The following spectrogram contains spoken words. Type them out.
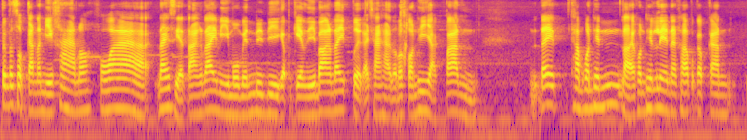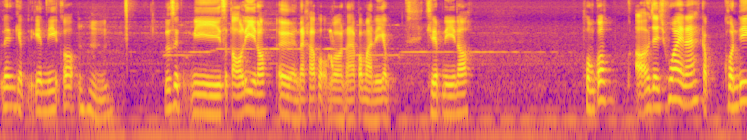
เป็นประสบการณ์อันมีค่าเนาะเพราะว่าได้เสียตังค์ได้มีโมเมนต์ดีๆ กับเกมนี้บ้างได้เปิดอาชาหาตัวละครที่อยากปั้น ได้ทำคอนเทนต์หลายคอนเทนต์เลยนะครับกับการเล่นเกมเกมนี้ก็รู้สึกมีสตอรี่เนาะเออนะครับผมก็นะประมาณนี้กับคลิปนี้เนาะผมก็เอาใจช่วยนะ กับคนที่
